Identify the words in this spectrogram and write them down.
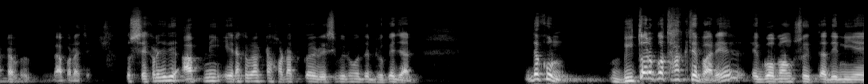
একটা ব্যাপার আছে। তো সেখানে যদি আপনি এরকম একটা হঠাৎ করে রেসিপির মধ্যে ঢুকে যান, দেখুন, বিতর্ক থাকতে পারে, এই গোমাংস ইত্যাদি নিয়ে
